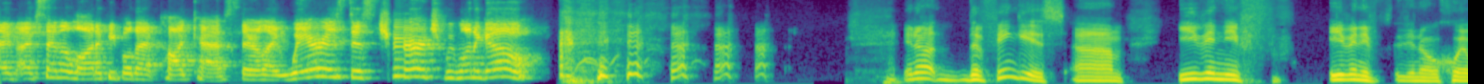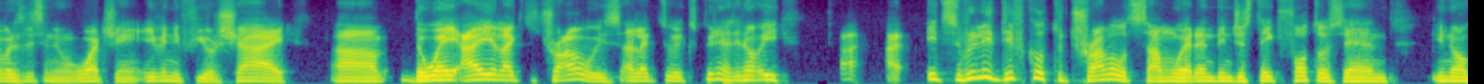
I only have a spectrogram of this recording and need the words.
I've, I've sent a lot of people that podcast they're like where is this church we want to go you know the thing is um even if even if you know whoever is listening or watching even if you're shy um the way i like to travel is i like to experience you know it, I, I, it's really difficult to travel somewhere and then just take photos and you know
